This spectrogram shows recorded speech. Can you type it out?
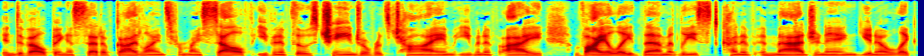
in developing a set of guidelines for myself, even if those change over time, even if I violate them, at least kind of imagining, you know, like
